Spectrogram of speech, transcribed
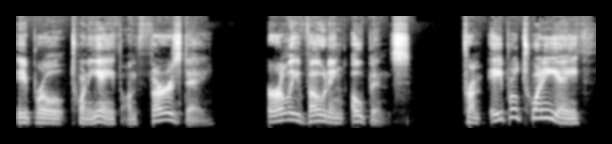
April 28th, on Thursday, early voting opens from April 28th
